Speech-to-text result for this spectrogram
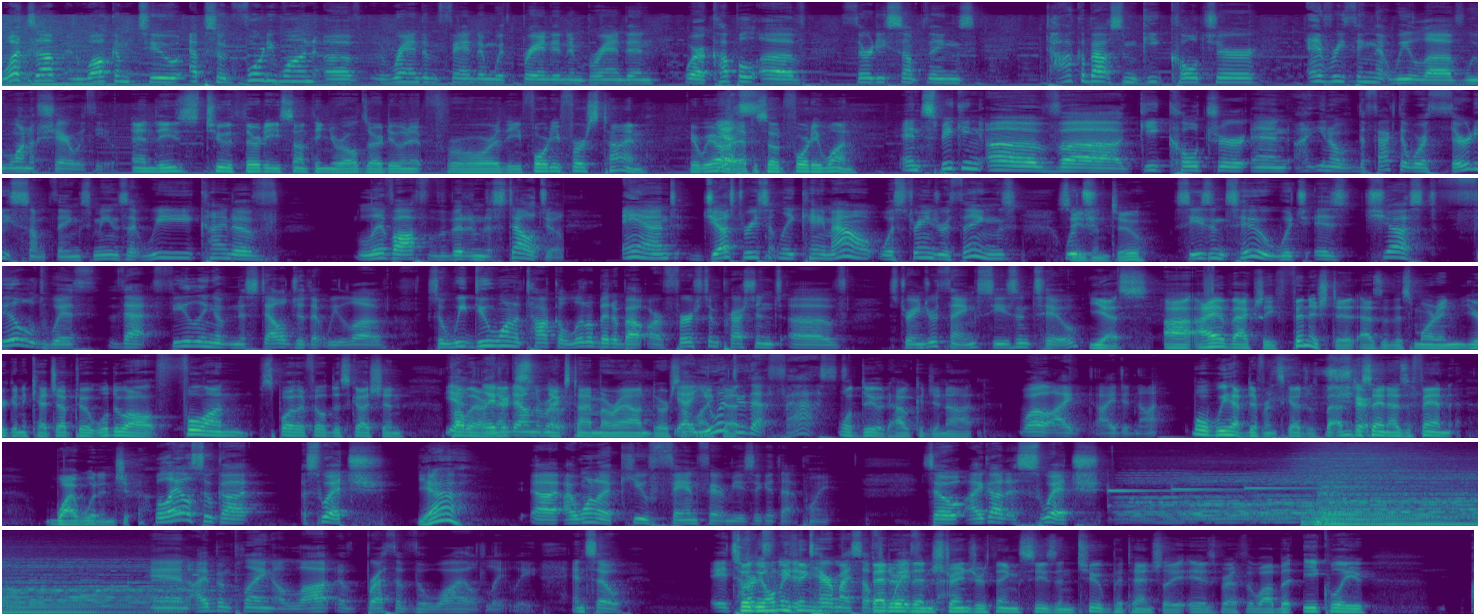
What's up, and welcome to episode 41 of Random Fandom with Brandon and Brandon, where a couple of 30 somethings talk about some geek culture, everything that we love, we want to share with you. And these two 30 something year olds are doing it for the 41st time. Here we are, Yes. episode 41. And speaking of uh, geek culture, and uh, you know, the fact that we're 30 somethings means that we kind of live off of a bit of nostalgia. And just recently came out with Stranger Things, which Season two. season two, which is just filled with that feeling of nostalgia that we love. So we do want to talk a little bit about our first impressions of Stranger Things season two. Yes. Uh, I have actually finished it as of this morning. You're going to catch up to it. We'll do a full on spoiler filled discussion Yeah, probably later next, down the road. next time around or Yeah, something you like went that. through that fast. Well, dude, how could you not? Well, I I did not. Well, we have different schedules, but I'm Sure. just saying, as a fan, why wouldn't you? Well, I also got a Switch. Yeah. Uh, I want to cue fanfare music at that point. So I got a Switch. And I've been playing a lot of Breath of the Wild lately. And so it's So hard the only thing to tear myself better than. Stranger Things season two potentially is Breath of the Wild, but equally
